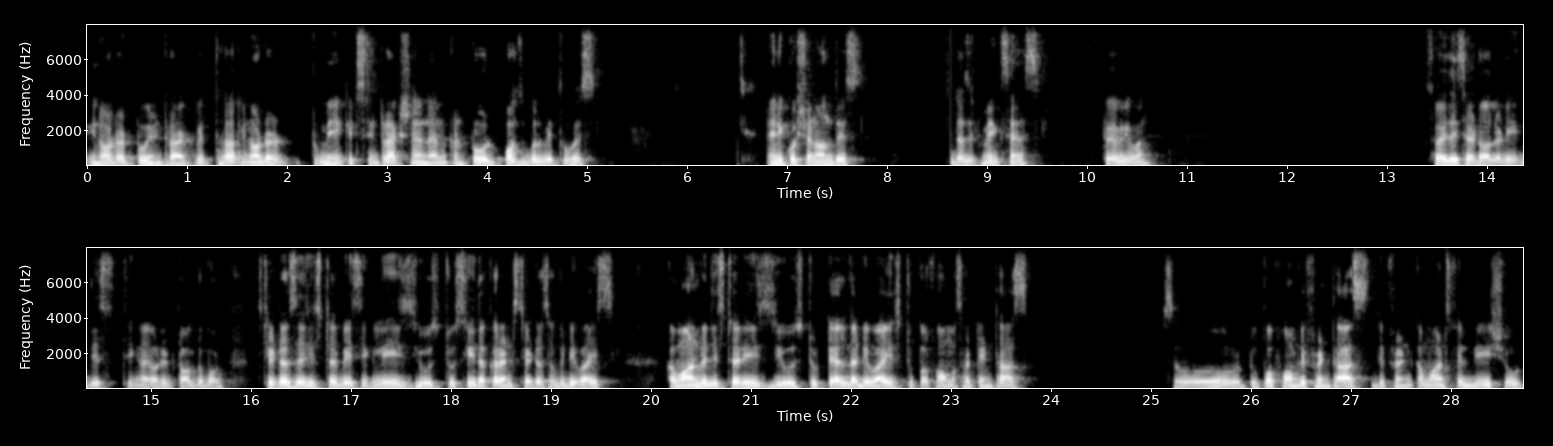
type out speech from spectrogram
in order to interact with uh, in order to make its interaction and control possible with OS. Any question on this? Does it make sense to everyone? So as I said already, this thing I already talked about. Status register basically is used to see the current status of the device. Command register is used to tell the device to perform a certain task. So to perform different tasks, different commands will be issued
